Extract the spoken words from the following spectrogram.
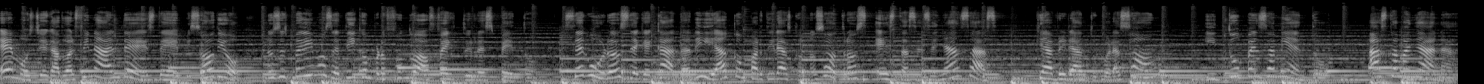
Hemos llegado al final de este episodio. Nos despedimos de ti con profundo afecto y respeto, seguros de que cada día compartirás con nosotros estas enseñanzas que abrirán tu corazón y tu pensamiento. Hasta mañana.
